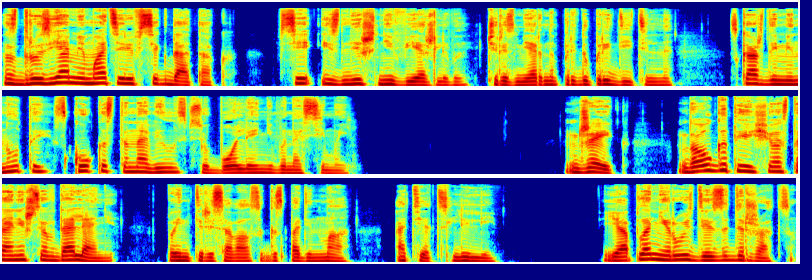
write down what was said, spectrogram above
С друзьями матери всегда так. Все излишне вежливы, чрезмерно предупредительны. С каждой минутой скука становилась все более невыносимой. «Джейк, долго ты еще останешься в Доляне?» — поинтересовался господин Ма, отец Лили. «Я планирую здесь задержаться».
